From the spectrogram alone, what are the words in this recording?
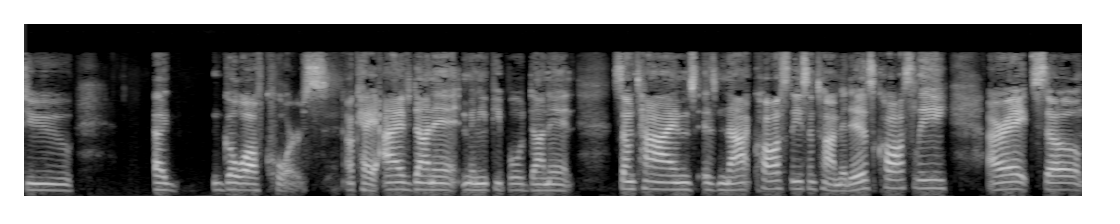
to uh, go off course. Okay, I've done it, many people have done it. Sometimes is not costly, sometimes it is costly. All right, so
